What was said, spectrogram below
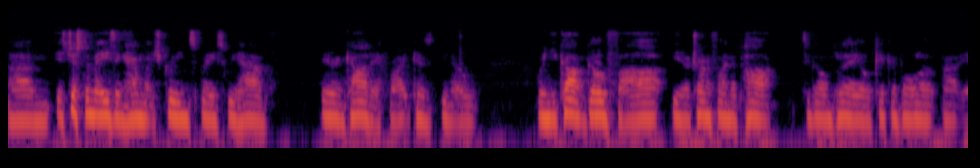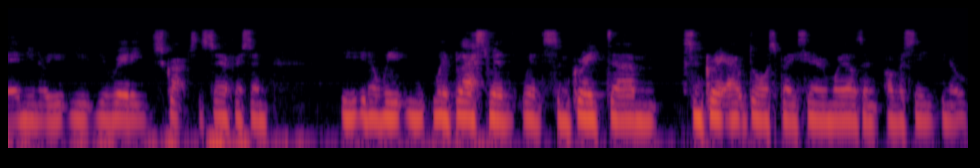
Um, it's just amazing how much green space we have here in Cardiff, right? Because you know, when you can't go far, you know, trying to find a park to go and play or kick a ball about it, and you know you, you, you really scratch the surface. And you, you know we we're blessed with with some great um, some great outdoor space here in Wales, and obviously you know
